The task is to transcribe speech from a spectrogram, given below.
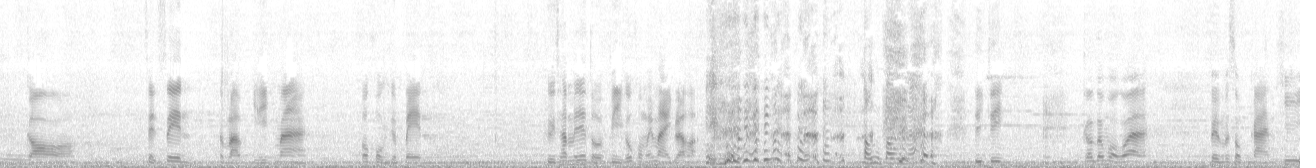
อืมก็เสร็จสิ้นสำหรับอินิกมาก็คงจะเป็น คือถ้าไม่ได้ตั๋วฟรีก็คงไม่มาอีกแล้วอะตรงๆนะ จริงๆ ก็ต้องบอกว่าเป็นประสบการณ์ที่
